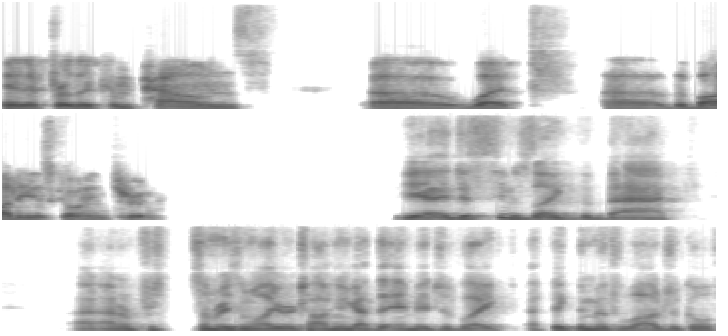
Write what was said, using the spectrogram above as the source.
and it further compounds uh, what uh, the body is going through. Yeah, it just seems like the back. I don't know for some reason while you were talking, got the image of like I think the mythological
